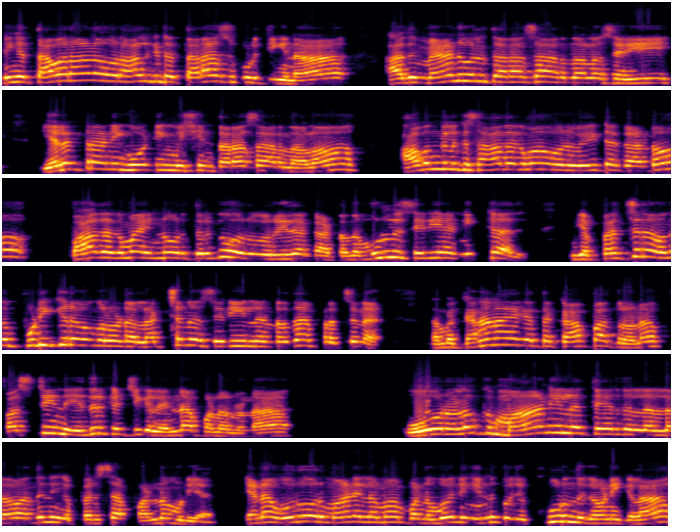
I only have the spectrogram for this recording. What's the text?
நீங்க தவறான ஒரு ஆள்கிட்ட தராசு கொடுத்தீங்கன்னா அது மேனுவல் தராசா இருந்தாலும் சரி எலக்ட்ரானிக் ஓட்டிங் மிஷின் தராசா இருந்தாலும் அவங்களுக்கு சாதகமா ஒரு வெயிட்டை காட்டும் பாதகமா இன்னொருத்தருக்கு ஒரு ஒரு இதை காட்டும். அந்த முள்ளு சரியா நிக்காது. இங்க பிரச்சனை வந்து பிடிக்கிறவங்களோட லட்சணம் சரியில்லைன்றதான் பிரச்சனை. நம்ம ஜனநாயகத்தை காப்பாத்தணும்னா ஃபர்ஸ்ட் இந்த எதிர்க்கட்சிகள் என்ன பண்ணணும்னா ஓரளவுக்கு மாநில தேர்தல்ல வந்து நீங்க பெருசா பண்ண முடியாது. ஏன்னா ஒரு ஒரு மாநிலமா பண்ணும்போது நீங்க இன்னும் கொஞ்சம் கூர்ந்து கவனிக்கலாம்.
